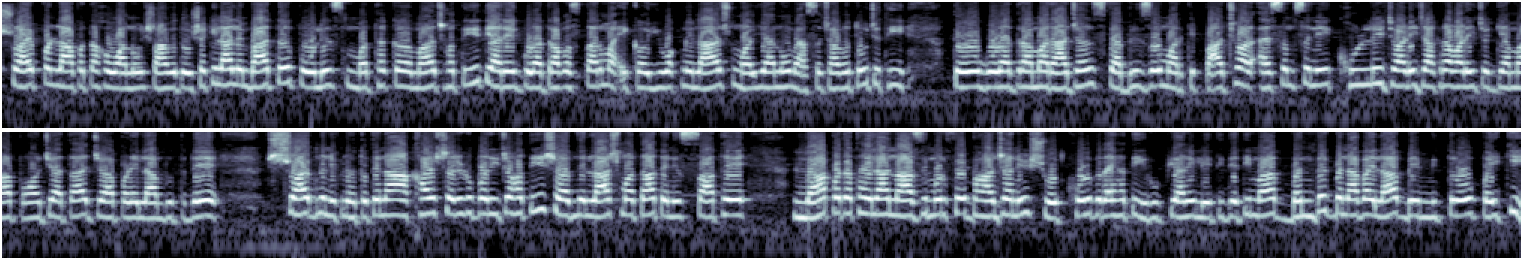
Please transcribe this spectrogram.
શોએબ પણ લાપતા હોવાનું જણાવ્યું હતું. શકીલા બાદ પોલીસ મથકમાં જ હતી. ત્યારે ગોળાદરા વિસ્તારમાં એક યુવકની લાશ મળ્યાનો મેસેજ આવ્યો હતો, જેથી તેઓ ગોળાદરામાં રાજન્સ ફેબ્રિઝો માર્કેટ પાછળ એસએમસીની ખુલ્લી જાડી ઝાકરાવાળી જગ્યામાં પહોંચ્યા હતા, જ્યાં પડેલા મૃતદેહ શોએબનો નીકળ્યો હતો. તેના આખા શરીર ઉપર ઈજા હતી. શોએબની લાશ મળતા તેની સાથે લાપતા થયેલા નાઝીમ ઉર્ફે ભાંજાની શોધખોળ કરાઈ હતી. રૂપિયાની લેતી દેતીમાં બંધક બનાવાયેલા બે મિત્રો પૈકી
